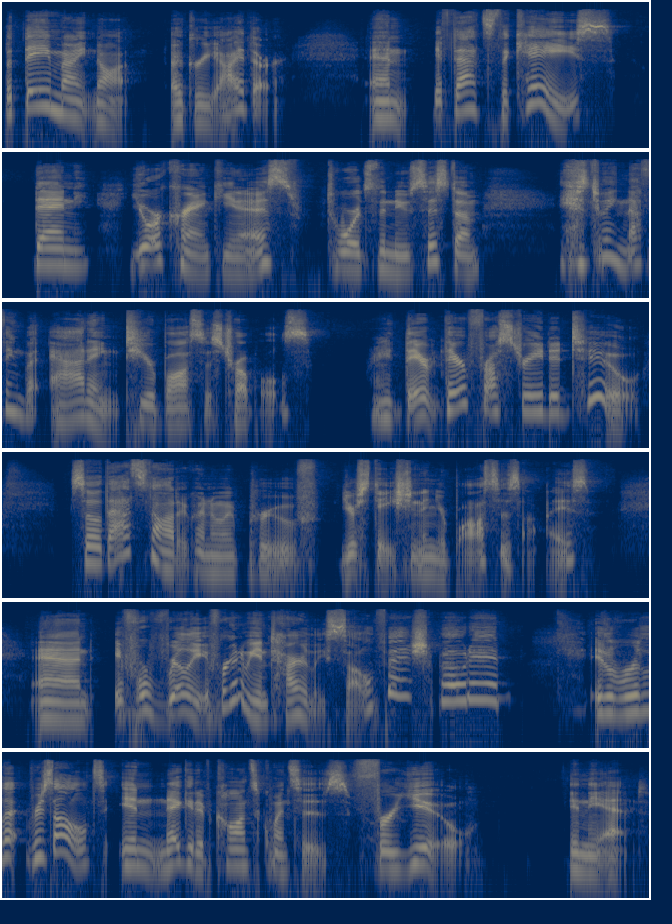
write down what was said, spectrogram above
but they might not agree either. And if that's the case, then your crankiness towards the new system is doing nothing but adding to your boss's troubles. Right? They're they're frustrated too. So that's not going to improve your station in your boss's eyes. And if we're really if we're going to be entirely selfish about it, it'll re- result in negative consequences for you in the end.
